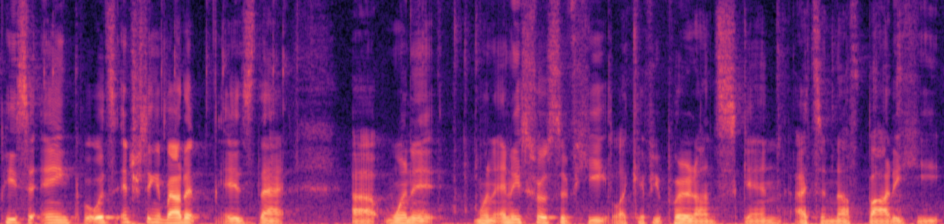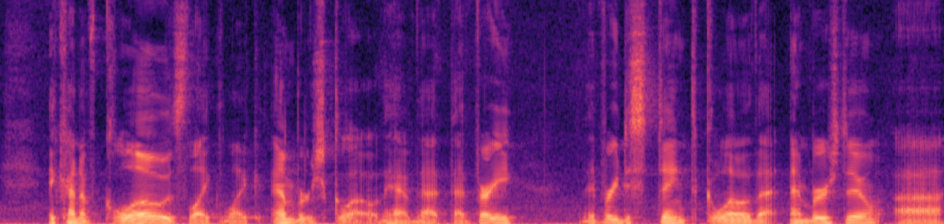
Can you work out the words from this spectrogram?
piece of ink, but what's interesting about it is that uh, when it when any source of heat, like if you put it on skin, it's enough body heat, it kind of glows like like embers glow. They have that that very that very distinct glow that embers do. Uh,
